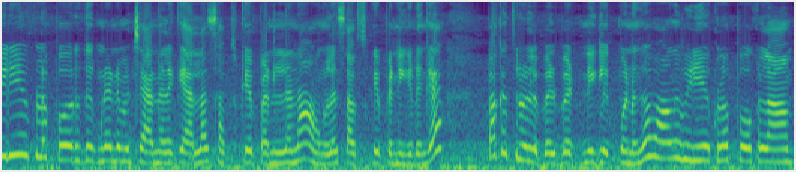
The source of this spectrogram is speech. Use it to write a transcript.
வீடியோக்குள்ளே போகிறதுக்கு முன்னாடி நம்ம சேனலுக்கு யாரெல்லாம் சப்ஸ்கிரைப் பண்ணலன்னா அவங்கள சப்ஸ்கிரைப் பண்ணிக்கிடுங்க. பக்கத்தில் உள்ள பெல் பட்டனை கிளிக் பண்ணுங்கள் வாங்க வீடியோக்குள்ளே போகலாம்.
